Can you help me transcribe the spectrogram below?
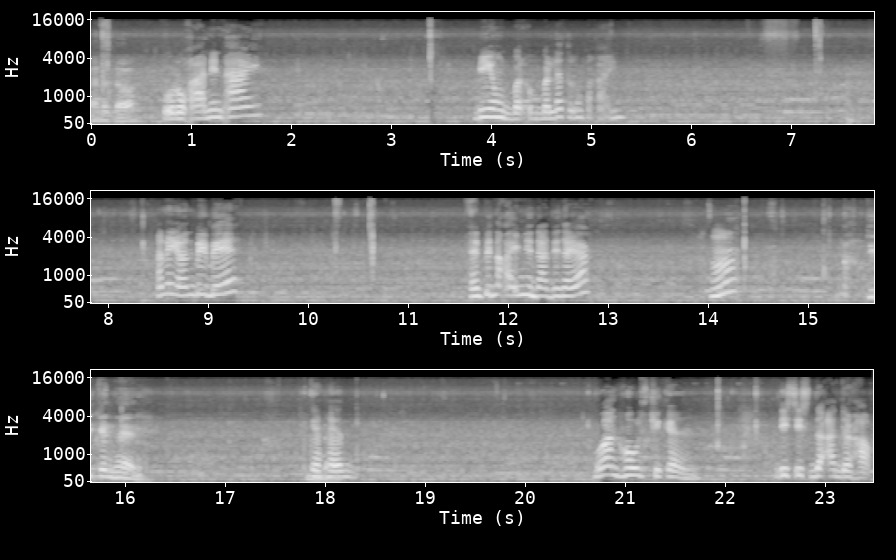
Ano to? Puro kanin ay. Bi, yung ba- balat yung pakain. Ano yon baby? Ayun, pinakain niyo daddy sa'yo? Hmm? Chicken head. Chicken head. One whole chicken. This is the other half.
